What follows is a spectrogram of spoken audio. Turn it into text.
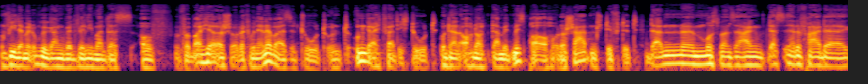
und wie damit umgegangen wird, wenn jemand das auf verbrecherische oder kriminelle Weise tut und ungerechtfertigt tut und dann auch noch damit Missbrauch oder Schaden stiftet, dann äh, muss man sagen, das ist eine Frage der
